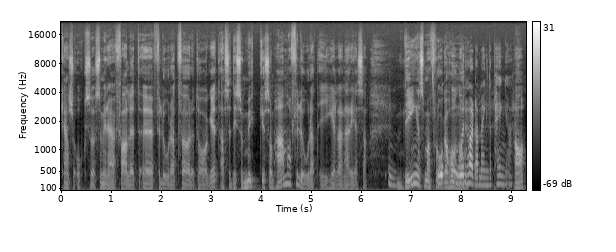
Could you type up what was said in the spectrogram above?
kanske också som i det här fallet eh, förlorat företaget. Alltså det är så mycket som han har förlorat i hela den här resan. Det är ingen som har frågat honom. oerhörda mängder pengar. Ja,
